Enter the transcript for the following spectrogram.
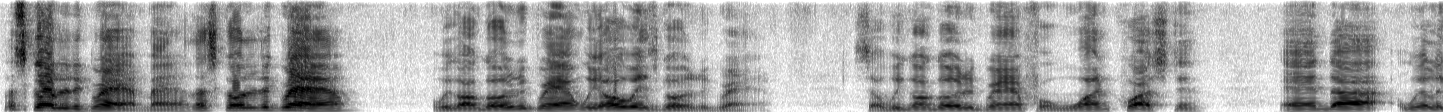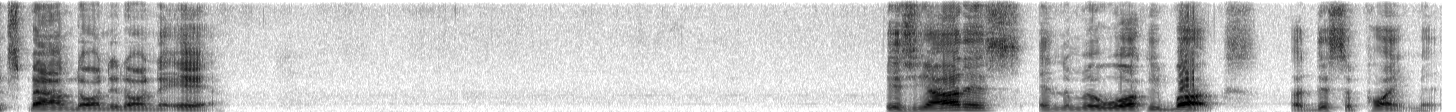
Let's go to the gram, man. Let's go to the gram. We're going to go to the gram. We always go to the gram. So we're going to go to the gram for one question and uh, we'll expound on it on the air. Is Giannis in the Milwaukee Bucks a disappointment?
